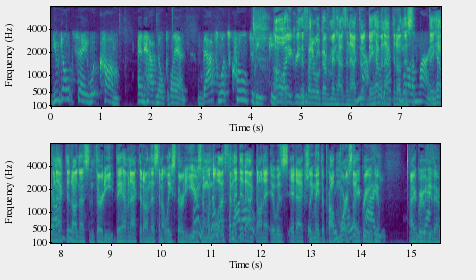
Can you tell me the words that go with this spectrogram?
You don't say what come and have no plan. That's what's cruel to these people. Oh, I agree. The federal government hasn't acted. Yeah, they haven't that's acted the on this. line. They haven't all acted on this in thirty. They haven't acted on this in at least thirty years. Right, and when the last time they did all- act on it, it was it actually made the problem worse. I both agree with you. I agree with you there.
